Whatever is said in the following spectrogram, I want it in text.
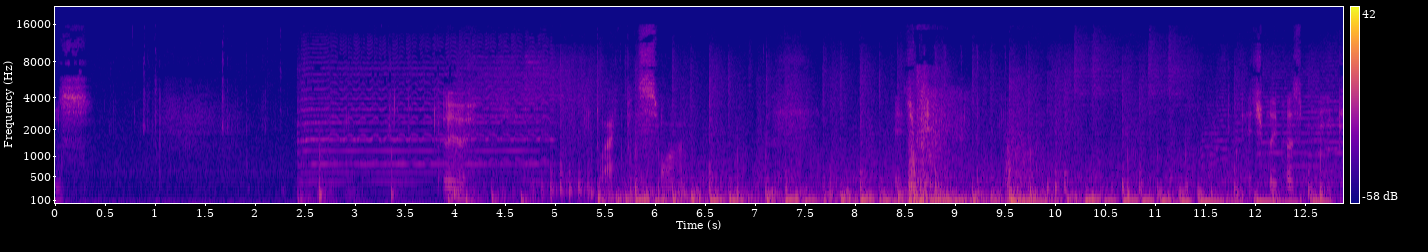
3D. Ugh. Black Swan. HP. HP plus BP.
